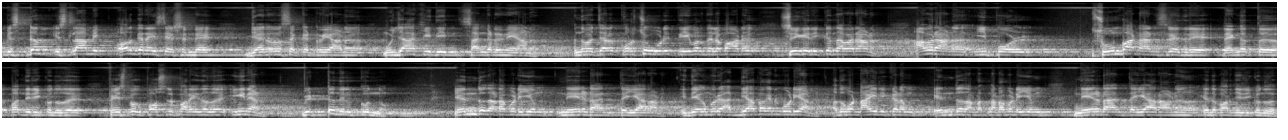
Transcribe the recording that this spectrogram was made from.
വിസ്ഡം ഇസ്ലാമിക് ഓർഗനൈസേഷന്റെ ജനറൽ സെക്രട്ടറിയാണ് മുജാഹിദ്ദീൻ സംഘടനയാണ്. എന്ന് വെച്ചാൽ കുറച്ചുകൂടി തീവ്ര നിലപാട് സ്വീകരിക്കുന്നവരാണ്. അവരാണ് ഇപ്പോൾ സൂംബ ഡാൻസിനെതിരെ രംഗത്ത് വന്നിരിക്കുന്നത്. ഫേസ്ബുക്ക് പോസ്റ്റിൽ പറയുന്നത് ഇങ്ങനെയാണ്. വിട്ടു നിൽക്കുന്നു എന്തു നടപടിയും നേരിടാൻ തയ്യാറാണ്. ഇദ്ദേഹം ഒരു അധ്യാപകൻ കൂടിയാണ്. അതുകൊണ്ടായിരിക്കണം എന്ത് നട- നടപടിയും നേരിടാൻ തയ്യാറാണ് എന്ന് പറഞ്ഞിരിക്കുന്നത്.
